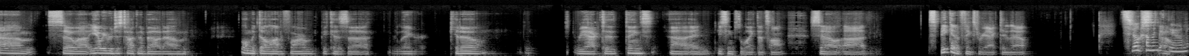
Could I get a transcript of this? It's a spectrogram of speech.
Um. So uh, yeah, we were just talking about um, Old McDonald on a farm because uh, letting our kiddo react to things, uh, and he seems to like that song. So uh, speaking of things to react to, though, Still coming so soon,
